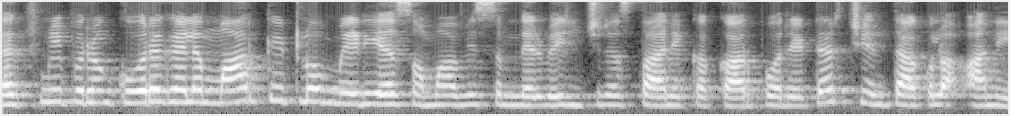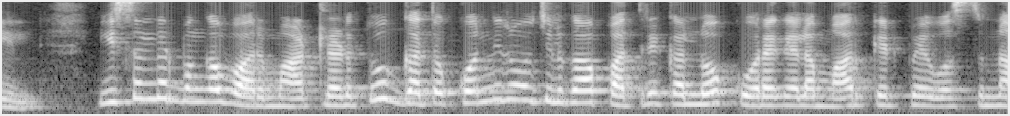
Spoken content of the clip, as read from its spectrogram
లక్ష్మీపురం కూరగాయల మార్కెట్లో మీడియా సమావేశం నిర్వహించిన స్థానిక కార్పొరేటర్ చింతాకుల అనిల్. ఈ సందర్భంగా వారు మాట్లాడుతూ గత కొన్ని రోజులుగా పత్రికల్లో కూరగాయల మార్కెట్పై వస్తున్న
